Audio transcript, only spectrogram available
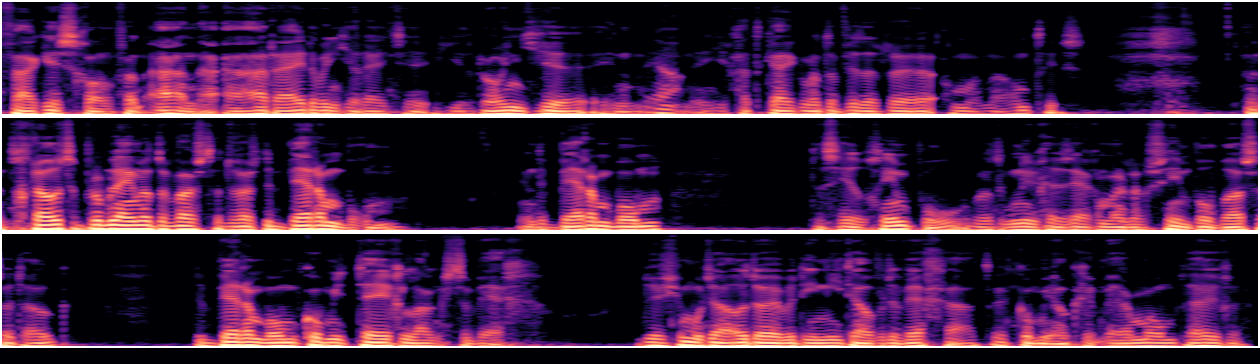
Vaak is het gewoon van A naar A rijden, want je rijdt je, je rondje en, Ja. en je gaat kijken wat er verder allemaal aan de hand is. Het grootste probleem dat er was, dat was de bermbom. En de bermbom, dat is heel simpel, wat ik nu ga zeggen, maar zo simpel was het ook. De bermbom kom je tegen langs de weg. Dus je moet een auto hebben die niet over de weg gaat. Dan kom je ook geen bermbom tegen.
